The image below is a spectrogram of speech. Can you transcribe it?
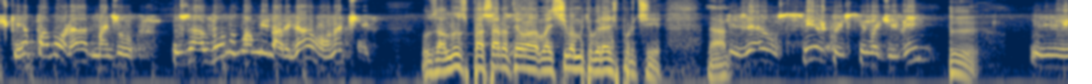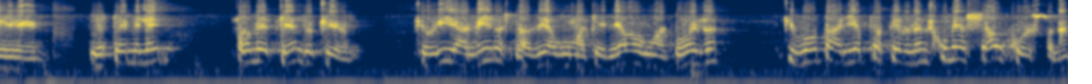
Fiquei apavorado, mas o, os alunos não me largavam, né, tio? Os alunos passaram a ter uma, uma estima muito grande por ti. Né? Fizeram um cerco em cima de mim hum. e eu terminei prometendo que, que eu ia a Minas trazer algum material, alguma coisa, que voltaria para pelo menos começar o curso, né?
